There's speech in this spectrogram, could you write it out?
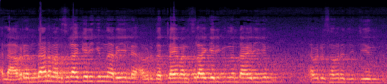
അല്ല അവരെന്താണ് മനസ്സിലാക്കിയിരിക്കുന്നത് അറിയില്ല. അവർ തെറ്റായി മനസ്സിലാക്കിയിരിക്കുന്നുണ്ടായിരിക്കും. അവർ സമരം ചെയ്യുന്നത്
